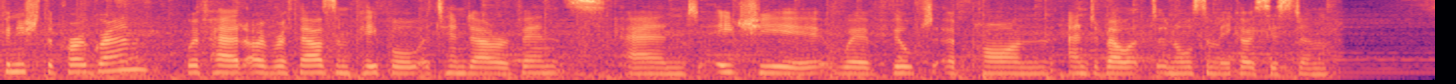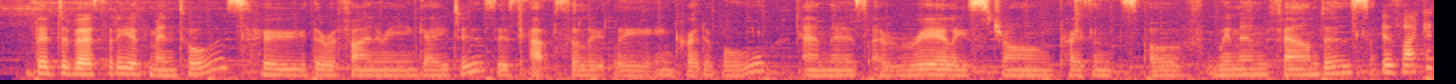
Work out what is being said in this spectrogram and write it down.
finish the program. We've had over a thousand people attend our events, and each year we've built upon and developed an awesome ecosystem. The diversity of mentors who the refinery engages is absolutely incredible and there's a really strong presence of women founders. It's like a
